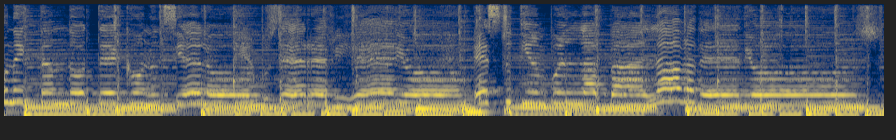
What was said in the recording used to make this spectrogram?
conectándote con el cielo. Tiempos de refrigerio, es tu tiempo en la palabra de Dios.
